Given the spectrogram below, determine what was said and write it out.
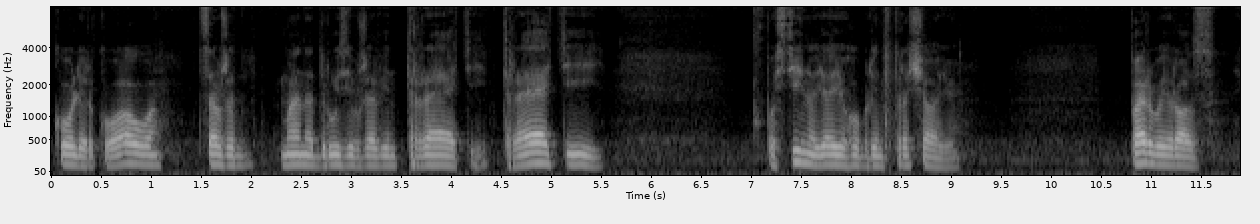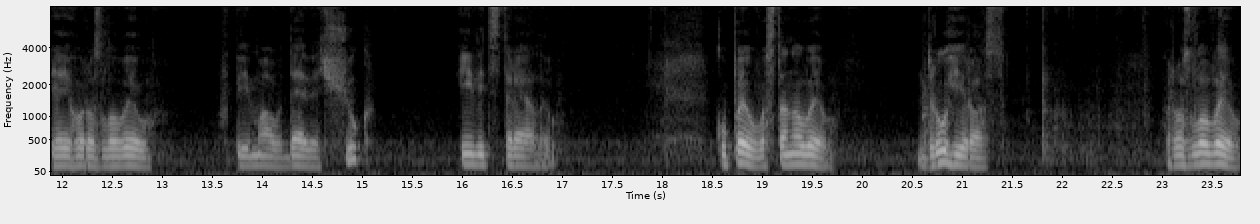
колір Коауа. Це вже в мене, друзі, вже він третій. Третій. Постійно я його, блін, втрачаю. Перший раз я його розловив, впіймав 9 щук і відстрелив. Купив, встановив. Другий раз розловив.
